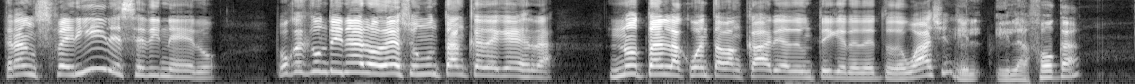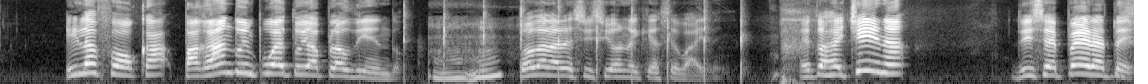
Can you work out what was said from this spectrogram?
transferir ese dinero porque es que un dinero de eso en un tanque de guerra no está en la cuenta bancaria de un tigre de esto de Washington. ¿Y, la foca? Y la foca pagando impuestos y aplaudiendo todas las decisiones que hace Biden. Entonces China dice, espérate,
